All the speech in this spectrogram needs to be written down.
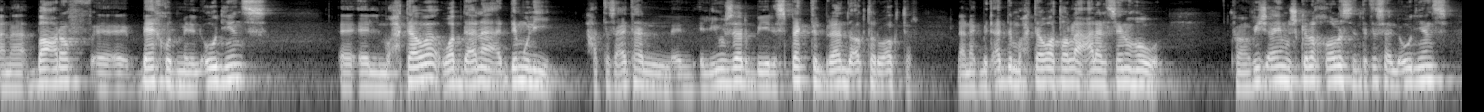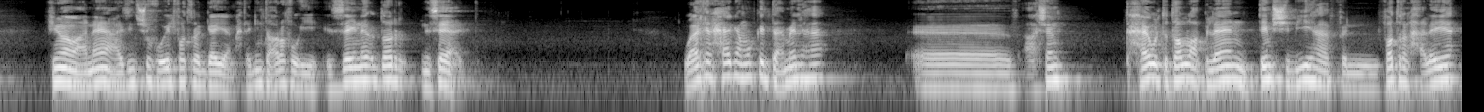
أنا بعرف آه، آه، باخد من ال audience آه، المحتوى وأبدأ أنا أقدمه ليه. حتى ساعتها ال- ال- ال user بي respect ال brand أكتر وأكتر. لأنك بتقدم محتوى طالع على لسانه هو. فمفيش أي مشكلة خالص أنت تسأل ال audience فيما معناه عايزين تشوفوا إيه الفترة الجاية محتاجين تعرفوا إيه إزاي نقدر نساعد. وآخر حاجة ممكن تعملها آه، عشان تحاول تطلع plan تمشي بيها في الفترة الحالية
